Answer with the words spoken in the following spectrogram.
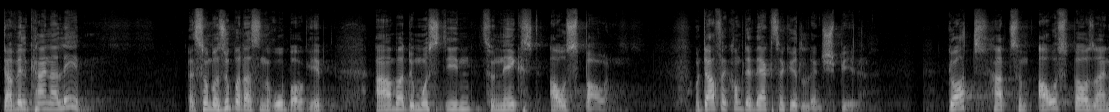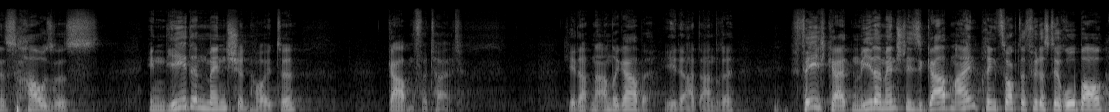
da will keiner leben. Es ist super, dass es einen Rohbau gibt, aber du musst ihn zunächst ausbauen. Und dafür kommt der Werkzeuggürtel ins Spiel. Gott hat zum Ausbau seines Hauses in jeden Menschen heute Gaben verteilt. Jeder hat eine andere Gabe, jeder hat andere Fähigkeiten. Jeder Mensch, der diese Gaben einbringt, sorgt dafür, dass der Rohbau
